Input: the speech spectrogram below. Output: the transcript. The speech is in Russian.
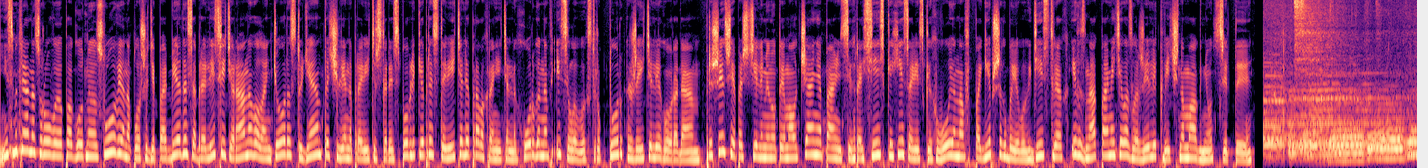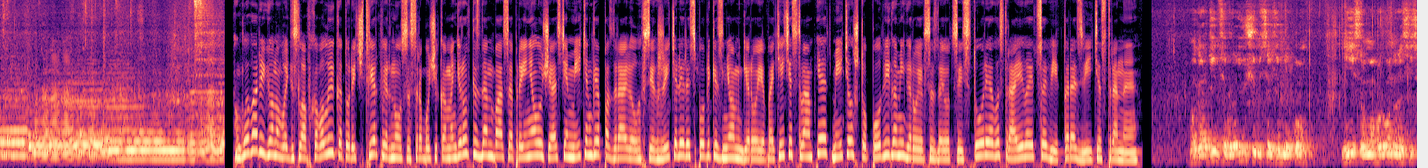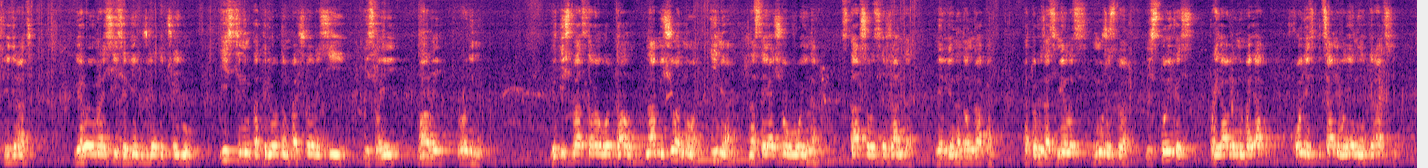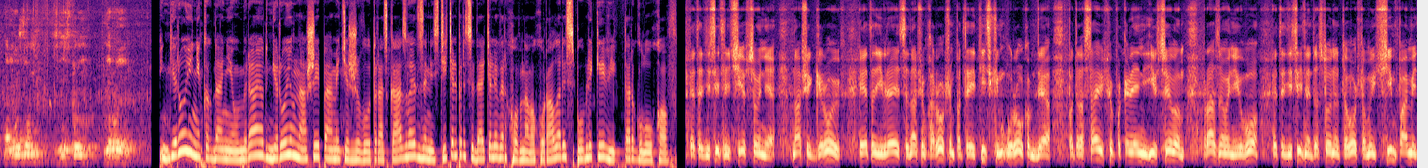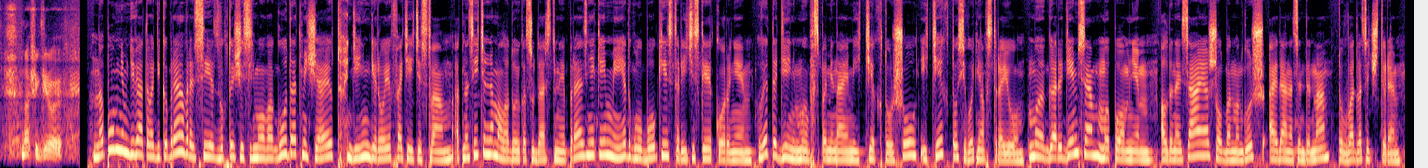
Несмотря на суровые погодные условия, на площади Победы собрались ветераны, волонтеры, студенты, члены правительства республики, представители правоохранительных органов и силовых структур, жители города. Пришедшие почтили минутой молчания память всех российских и советских воинов, погибших в боевых действиях и в знак памяти возложили к вечному огню цветы. Глава региона Владислав Хавалы, который в четверг вернулся с рабочей командировки с Донбасса, принял участие в митинге, поздравил всех жителей республики с Днем Героев Отечества и отметил, что подвигами героев создается история, выстраивается вектор развития страны. Мы гордимся выдающимся земляком, министром обороны Российской Федерации, героем России Сергеем Жюлетовичем Шойгу, истинным патриотом большой России и своей малой Родины. 2022 год дал нам еще одно имя настоящего воина, старшего сержанта Мергена Донгака, который за смелость, мужество и стойкость, проявленную в боях в ходе специальной военной операции, награжден звездой героя. Герои никогда не умирают, герои в нашей памяти живут, рассказывает заместитель председателя Верховного Хурала Республики Виктор Глухов. Это действительно чествование наших героев. И это является нашим хорошим патриотическим уроком для подрастающего поколения. И в целом празднование его, это действительно достойно того, что мы чтим память наших героев. Напомним, 9 декабря в России с 2007 года отмечают День Героев Отечества. Относительно молодой государственный праздник имеет глубокие исторические корни. В этот день мы вспоминаем и тех, кто ушел, и тех, кто сегодня в строю. Мы гордимся, мы помним. Алдана Исая, Шолбан Мангуш, Айдана Сенденма, Тува 24.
